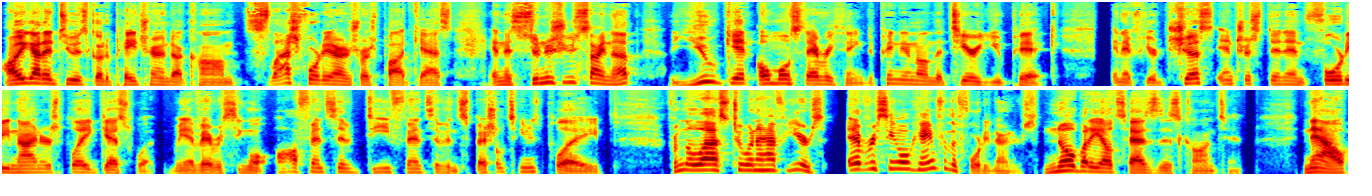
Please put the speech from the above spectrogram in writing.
All you got to do is go to patreon.com slash 49ers Rush podcast. And as soon as you sign up, you get almost everything, depending on the tier you pick. And if you're just interested in 49ers play, guess what? We have every single offensive, defensive, and special teams play from the last two and a half years. Every single game for the 49ers. Nobody else has this content. Now,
